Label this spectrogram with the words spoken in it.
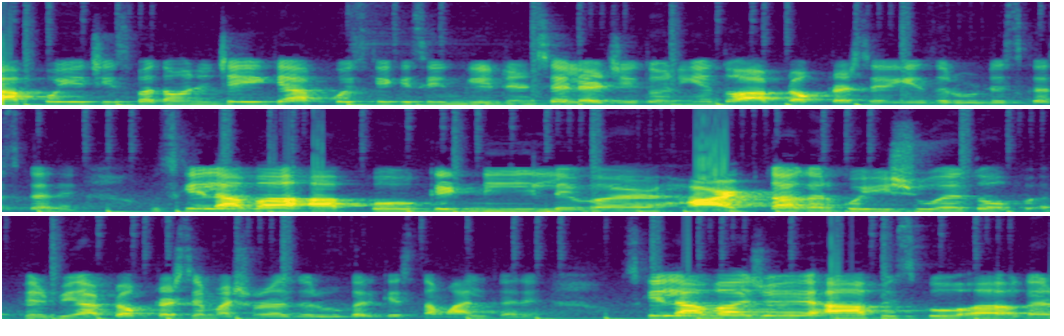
आपको ये चीज़ पता होनी चाहिए कि आपको इसके किसी इंग्रेडिएंट से एलर्जी तो नहीं है तो आप डॉक्टर से ये ज़रूर डिस्कस करें। उसके अलावा आपको किडनी लिवर हार्ट का अगर कोई इशू है तो फिर भी आप डॉक्टर से मशवरा ज़रूर करके इस्तेमाल करें। उसके अलावा जो है, आप इसको अगर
